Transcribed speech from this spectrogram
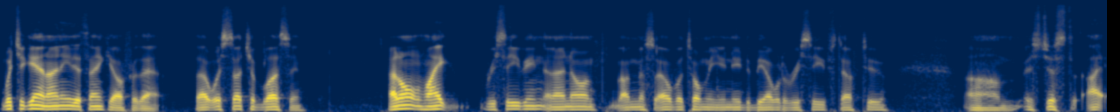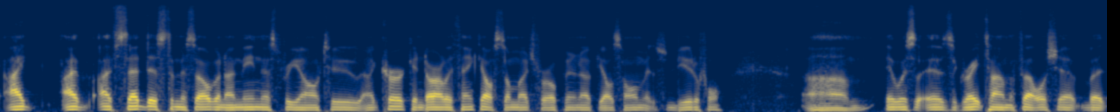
which again i need to thank y'all for that that was such a blessing i don't like receiving and i know I'm, uh, miss elva told me you need to be able to receive stuff too um, it's just i i I've I've said this to Miss Elva, and I mean this for y'all too. Uh, Kirk and Darla, thank y'all so much for opening up y'all's home. It's beautiful. Um, it was it was a great time of fellowship, but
